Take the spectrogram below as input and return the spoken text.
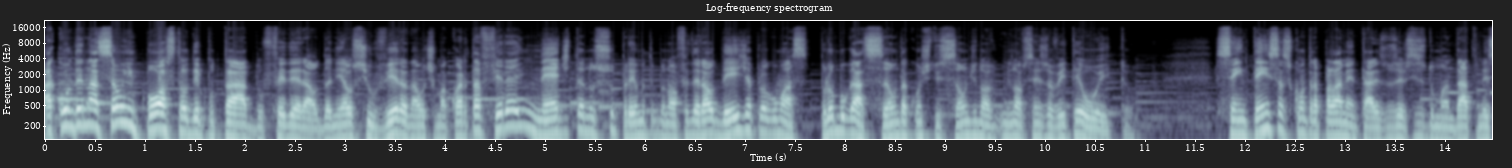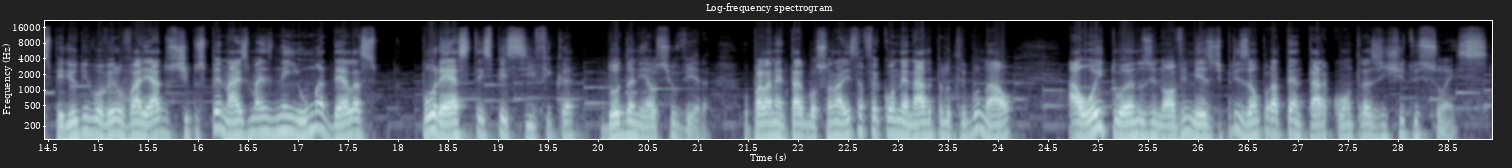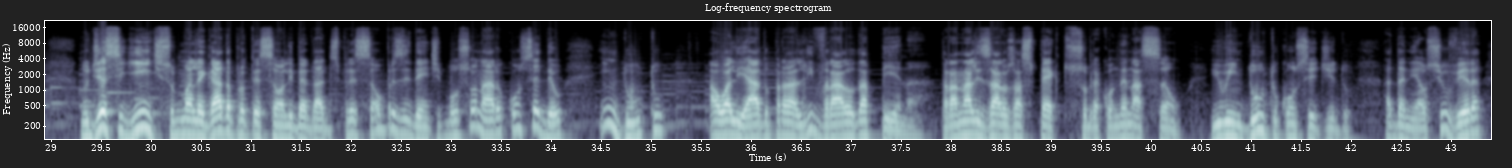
A condenação imposta ao deputado federal Daniel Silveira na última quarta-feira é inédita no Supremo Tribunal Federal desde a promulgação da Constituição de 1998. Sentenças contra parlamentares no exercício do mandato nesse período envolveram variados tipos penais, mas nenhuma delas por esta específica do Daniel Silveira. O parlamentar bolsonarista foi condenado pelo tribunal a oito anos e nove meses de prisão por atentar contra as instituições. No dia seguinte, sob uma alegada proteção à liberdade de expressão, o presidente Bolsonaro concedeu indulto ao aliado para livrá-lo da pena. Para analisar os aspectos sobre a condenação e o indulto concedido a Daniel Silveira,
